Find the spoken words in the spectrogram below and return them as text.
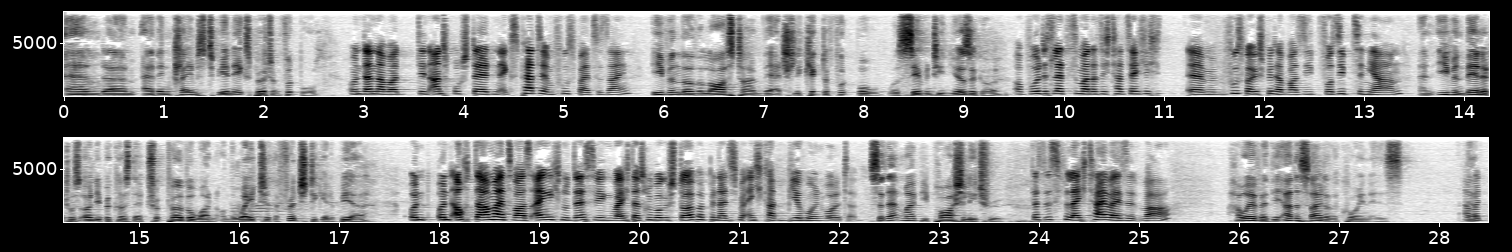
And, um, and then claims to be an expert in football, und dann aber den Anspruch stellt, ein Experte im Fußball zu sein. even though the last time they actually kicked a football was 17 years ago. Obwohl das letzte Mal, dass ich tatsächlich ähm, Fußball gespielt habe, war sie, vor 17 Jahren. And even then, it was only because they tripped over one on the way to the fridge to get a beer. Und, und auch damals war es eigentlich nur deswegen, weil ich darüber gestolpert bin, als ich mir eigentlich gerade ein Bier holen wollte. So that might be partially true. Das ist vielleicht teilweise wahr, However, the other side of the coin is aber,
